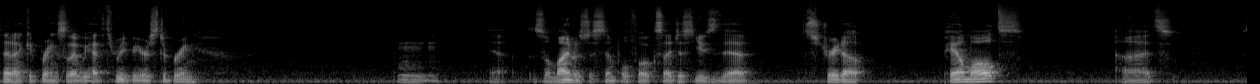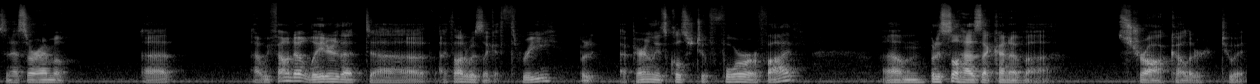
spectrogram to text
that I could bring, so that we had three beers to bring. Mhm. Yeah. So mine was just simple, folks. I just used the straight up pale malt. Uh, it's it's an SRM of. Uh, uh, we found out later that uh, I thought it was like a three, but apparently it's closer to a four or a five. Um, but it still has that kind of uh, straw color to it.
